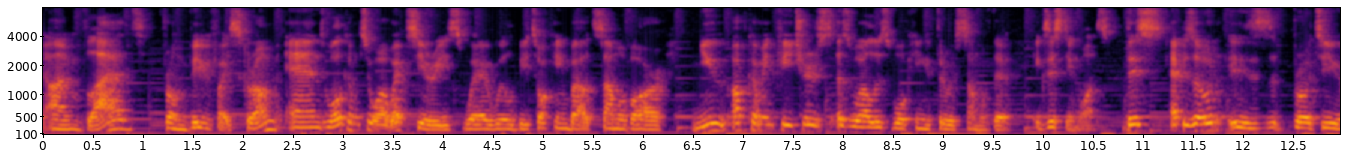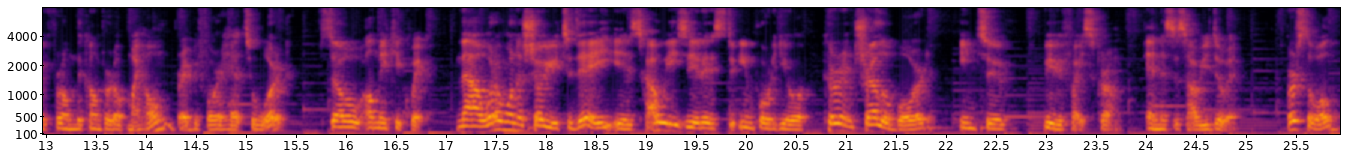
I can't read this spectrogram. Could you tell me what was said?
I'm Vlad from Vivify Scrum and welcome to our web series where we'll be talking about some of our new upcoming features as well as walking you through some of the existing ones. This episode is brought to you from the comfort of my home right before I head to work, so I'll make it quick. Now what I want to show you today is how easy it is to import your current Trello board into Vivify Scrum and this is how you do it. First of all,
